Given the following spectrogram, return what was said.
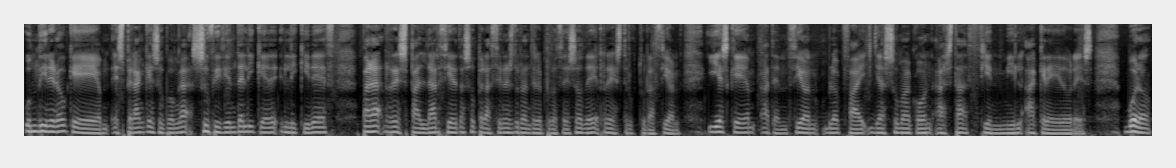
un dinero que esperan que suponga suficiente liquidez para respaldar ciertas operaciones durante el proceso de reestructuración. Y es que, atención, BlockFi ya suma con hasta 100.000 acreedores. Bueno,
